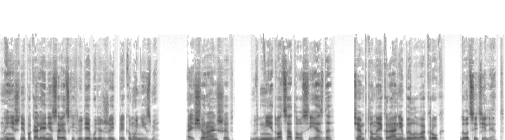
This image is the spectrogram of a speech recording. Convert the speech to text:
нынешнее поколение советских людей будет жить при коммунизме. А еще раньше, в дни 20-го съезда, тем, кто на экране было вокруг 20 лет.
